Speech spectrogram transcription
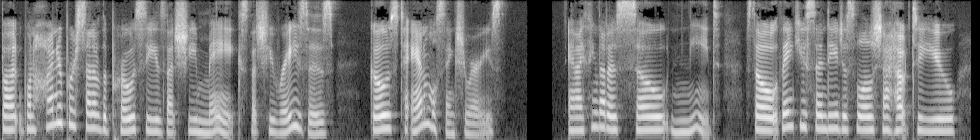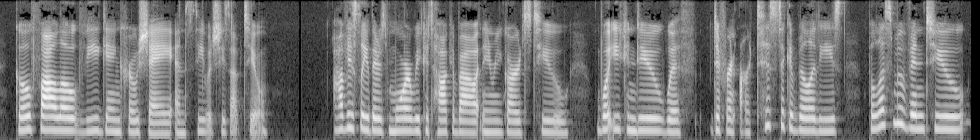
But 100% of the proceeds that she makes, that she raises, goes to animal sanctuaries. And I think that is so neat. So thank you, Cindy. Just a little shout out to you. Go follow V Gang Crochet and see what she's up to. Obviously, there's more we could talk about in regards to what you can do with different artistic abilities, but let's move into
